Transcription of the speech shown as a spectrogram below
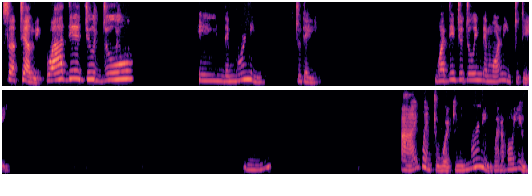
So tell me, what did you do in the morning today? What did you do in the morning today? Mm. I went to work in the morning. What about you?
